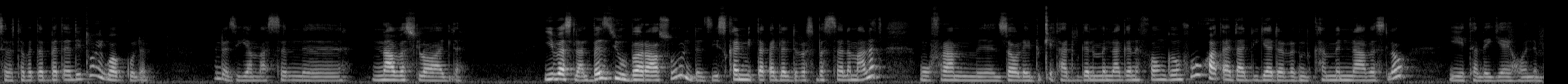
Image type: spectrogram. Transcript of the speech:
ስለተበጠበጠ ሊጡ አይጓጉልም። እንደዚህ እያማሰልን እናበስለዋለን። ይበስላል። በዚሁ በራሱ እንደዚህ እስከሚጠቀለል ድረስ በሰለ ማለት ወፍራም እዛው ላይ ዱቄት አድርገን የምናገነፋውን ገንፎ ውሃ ጠዳድ እያደረግን ከምናበስለው የተለየ አይሆንም፣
